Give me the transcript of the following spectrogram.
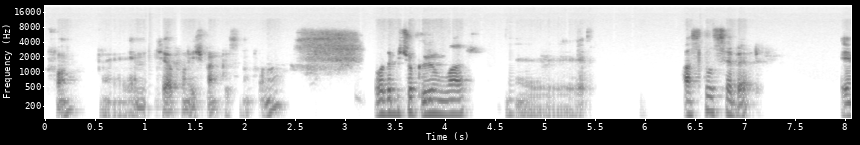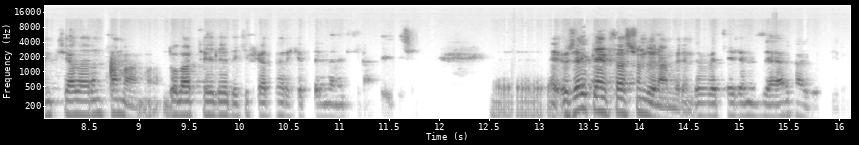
fon. E, emtia fonu, İş Bankası'nın fonu. Orada birçok ürün var. E, asıl sebep emtiaların tamamı dolar TL'deki fiyat hareketlerinden etkilendiği için. E, özellikle enflasyon dönemlerinde ve TL'nin değer kaybettiği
